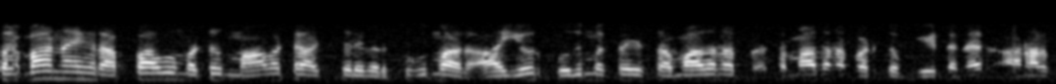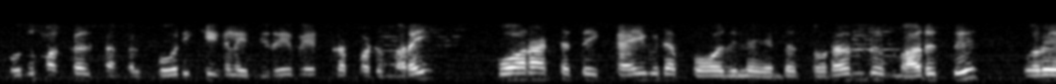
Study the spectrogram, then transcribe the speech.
சபாநாயகர் அப்பாவு மற்றும் மாவட்ட ஆட்சித்தலைவர் சுகுமார் ஆகியோர் பொதுமக்களை சமாதான சமாதானப்படுத்த முயன்றனர். ஆனால் பொதுமக்கள் தங்கள் கோரிக்கைகளை நிறைவேற்றப்படும் வரை போராட்டத்தை கைவிடப் போவதில்லை என்று தொடர்ந்து மறுத்து ஒரு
